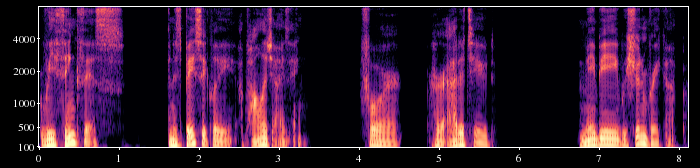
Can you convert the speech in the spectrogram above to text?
rethink this and is basically apologizing for her attitude, maybe we shouldn't break up.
